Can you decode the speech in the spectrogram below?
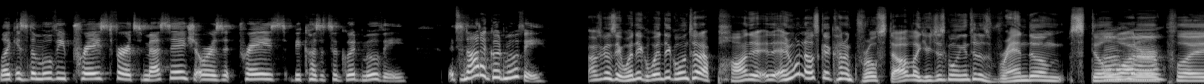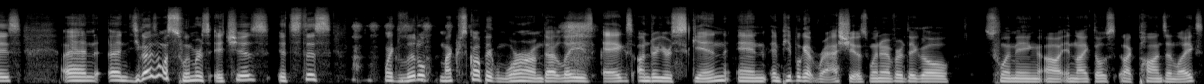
Like, is the movie praised for its message, or is it praised because it's a good movie? It's not a good movie. I was gonna say when they when they go into that pond, did anyone else get kind of grossed out? Like you're just going into this random still water Mhm. place, and and you guys know what swimmer's itch is? It's this like little microscopic worm that lays eggs under your skin, and and people get rashes whenever they go swimming uh, in like those like ponds and lakes.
